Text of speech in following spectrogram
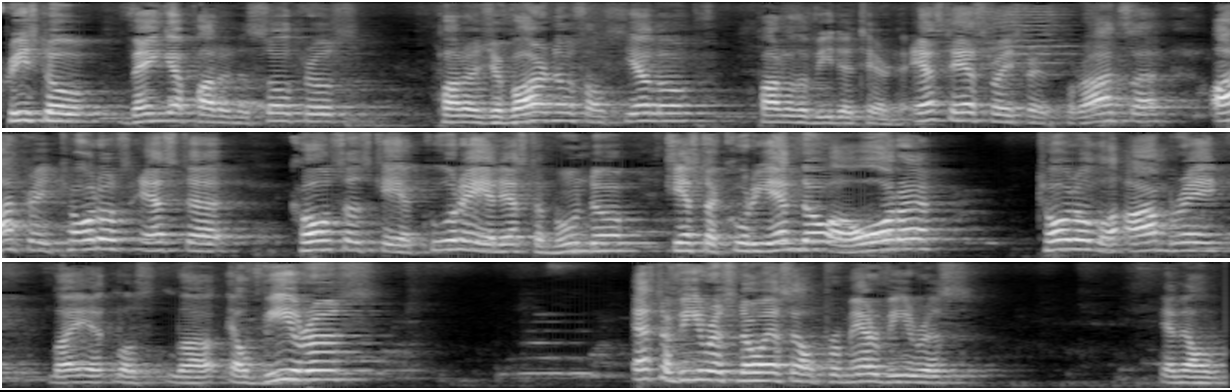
Cristo venga para nosotros, para llevarnos al cielo, para la vida eterna. Esta es nuestra esperanza. Entre todas estas cosas que ocurren en este mundo, que está ocurriendo ahora, todo el hambre, el virus, este virus no es el primer virus en el uh,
